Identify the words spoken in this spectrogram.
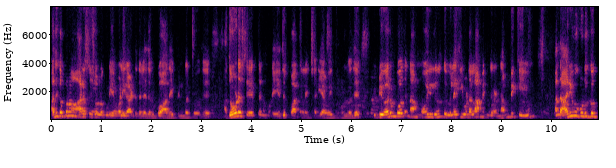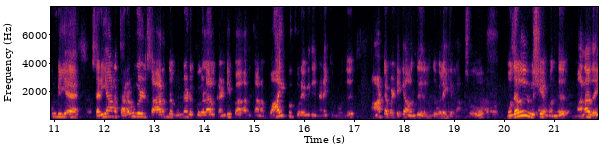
அதுக்கப்புறம் அரசு சொல்லக்கூடிய வழிகாட்டுதல் எது இருக்கோ அதை பின்பற்றுவது அதோடு சேர்த்து நம்முடைய எதிர்பார்த்தலை சரியா வைத்துக் கொள்வது. இப்படி வரும்போது நாம் நோயிலிருந்து விலகி விடலாம் என்கிற நம்பிக்கையும் அந்த அறிவு கொடுக்கக்கூடிய சரியான தரவுகள் சார்ந்த முன்னெடுப்புகளால் கண்டிப்பாக அதுக்கான வாய்ப்பு குறைவுதை நினைக்கும் போது ஆட்டோமேட்டிக்கா வந்து இதுல இருந்து விலகிடலாம். ஸோ முதல் விஷயம் வந்து மனதை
